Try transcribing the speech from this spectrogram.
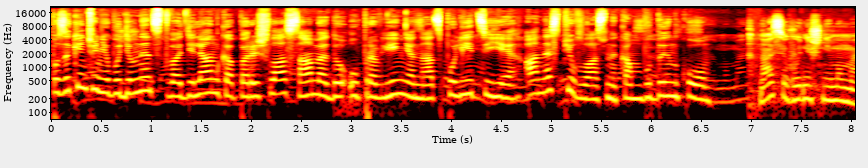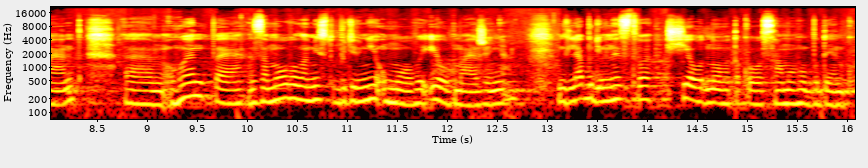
По закінченні будівництва ділянка перейшла саме до управління Нацполіції, а не співвласникам будинку. На сьогоднішній момент е, ГУНП замовила містобудівні умови і обмеження для будівництва ще одного такого самого будинку.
